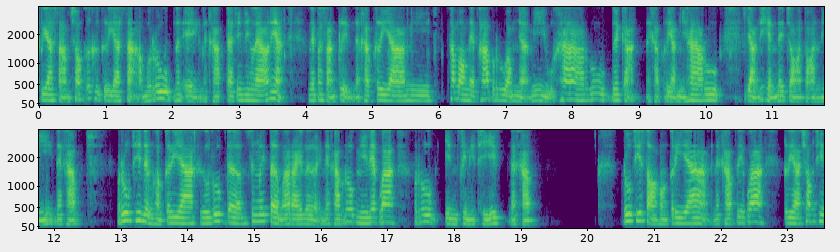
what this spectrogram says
กริยาสามช่องก็คือกริยาสามรูปนั่นเองนะครับ แต่จริงๆแล้วเนี่ยในภาษาอังกฤษนะครับกริยามีถ้ามองในภาพรวมเนี่ยมีอยู่ 5 รูปด้วยกันนะครับกริยามี 5 รูปอย่างที่เห็นในจอตอนนี้นะครับ รูปที่ 1 ของกริยาคือรูปเดิม ซึ่งไม่เติมอะไรเลยนะครับ รูปนี้เรียกว่ารูป infinitive นะครับ รูปที่ 2 ของกริยานะครับ เรียกว่ากริยาช่องที่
